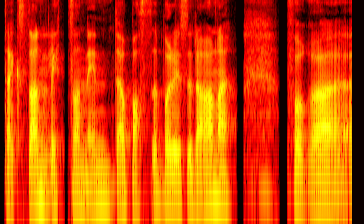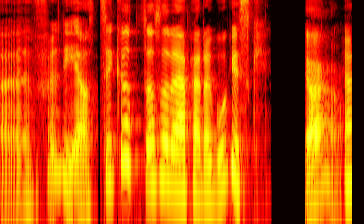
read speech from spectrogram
tekstene litt sånn inn til å passe på disse dagene. For, uh, fordi at sikkert altså, det er pedagogisk. Ja, ja. Ja.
